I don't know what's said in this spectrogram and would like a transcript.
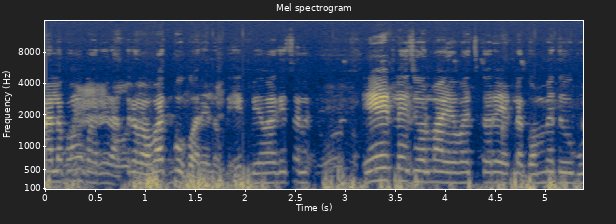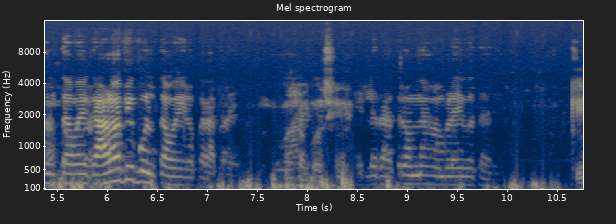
એ લોકો શું કરે રાત્રે અવાજ બહુ કરે લોકો. એક બે વાગે છે ને એ એટલે જોરમાં અવાજ કરે એટલે ગમે તેવું બોલતા હોય ગાળો બી બોલતા હોય એ લોકો રાત્રે. એટલે રાત્રે અમને સંભળાય વધારે. ઓકે.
